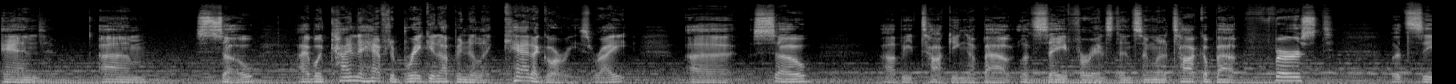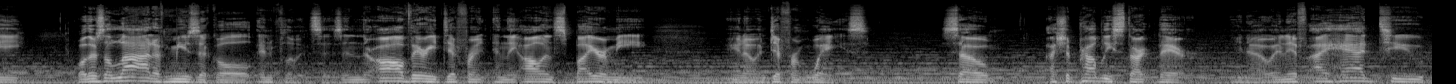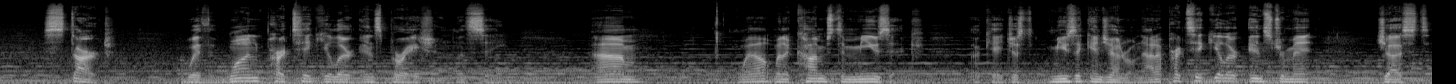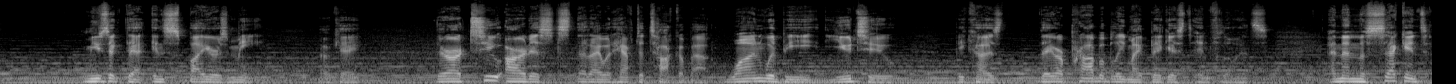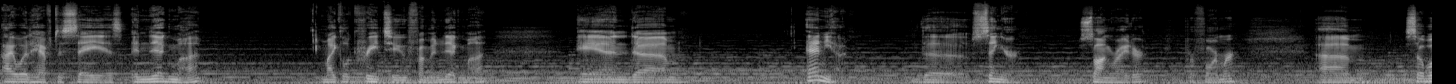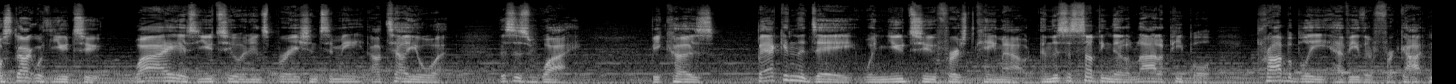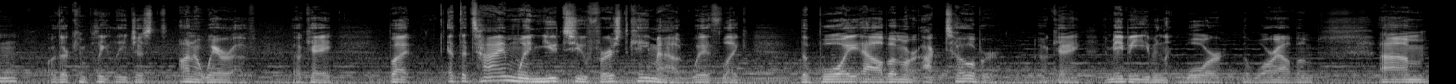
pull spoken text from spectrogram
And um, so I would kind of have to break it up into like categories, right? Uh, so I'll be talking about, let's say, for instance, I'm going to talk about first, let's see, well, there's a lot of musical influences, and they're all very different, and they all inspire me, you know, in different ways. So I should probably start there, you know, and if I had to start with one particular inspiration, let's see. Um, well, when it comes to music, okay, just music in general, not a particular instrument, just music that inspires me. Okay. There are two artists that I would have to talk about. One would be U2 because they are probably my biggest influence. And then the second I would have to say is Enigma, Michael Cretu from Enigma, and um, Enya, the singer, songwriter, performer. Um, so we'll start with U2. Why is U2 an inspiration to me? I'll tell you what. This is why. Because back in the day when U2 first came out, and this is something that a lot of people probably have either forgotten or they're completely just unaware of, okay? But at the time when U2 first came out with like the Boy album or October, okay, and maybe even like War, the War album, um,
